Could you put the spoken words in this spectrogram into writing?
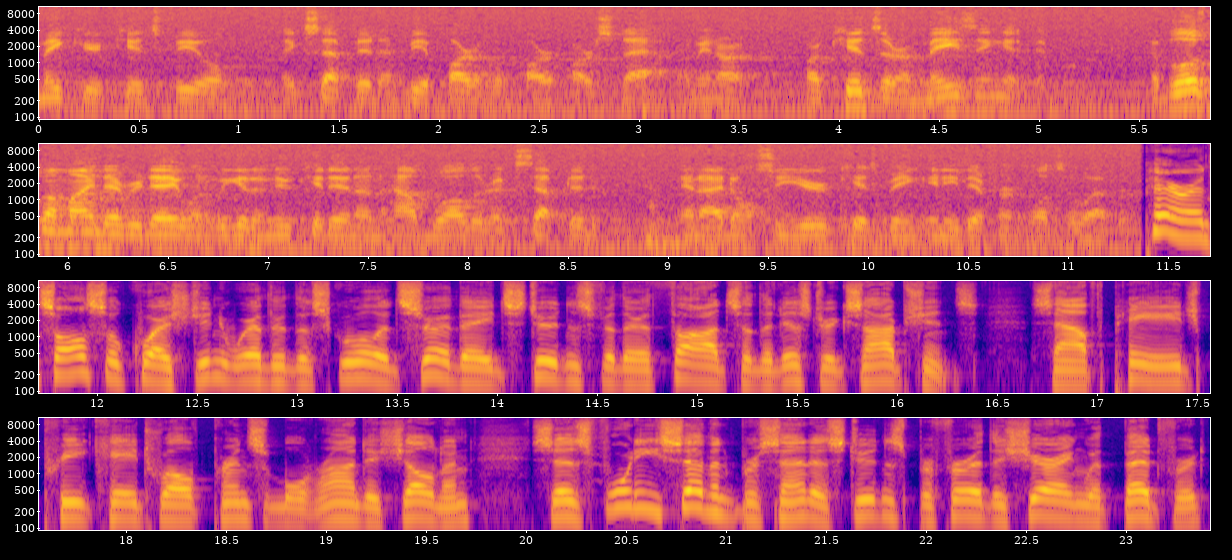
make your kids feel accepted and be a part of our, our staff. I mean, our, our kids are amazing. It, it blows my mind every day when we get a new kid in on how well they're accepted, and I don't see your kids being any different whatsoever. Parents also questioned whether the school had surveyed students for their thoughts of the district's options. South Page pre K 12 principal Rhonda Sheldon says 47% of students prefer the sharing with Bedford,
